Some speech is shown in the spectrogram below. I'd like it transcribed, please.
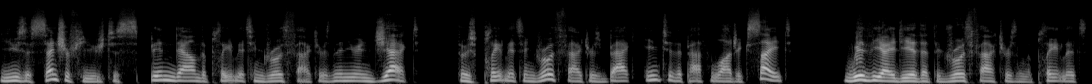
you use a centrifuge to spin down the platelets and growth factors, and then you inject those platelets and growth factors back into the pathologic site with the idea that the growth factors and the platelets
